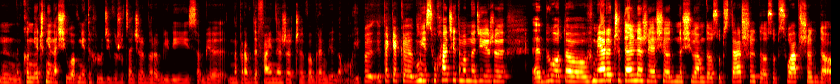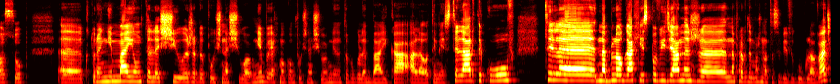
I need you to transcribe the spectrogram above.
mm, koniecznie na siłownię tych ludzi wyrzucać, żeby robili sobie naprawdę fajne rzeczy w obrębie domu. I tak jak mnie słuchacie, to mam nadzieję, że e, było to w miarę czytelne, że ja się odnosiłam do osób starszych, do osób słabszych, do osób które nie mają tyle siły, żeby pójść na siłownię, bo jak mogą pójść na siłownię, no to w ogóle bajka, ale o tym jest tyle artykułów, tyle na blogach jest powiedziane, że naprawdę można to sobie wygooglować.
